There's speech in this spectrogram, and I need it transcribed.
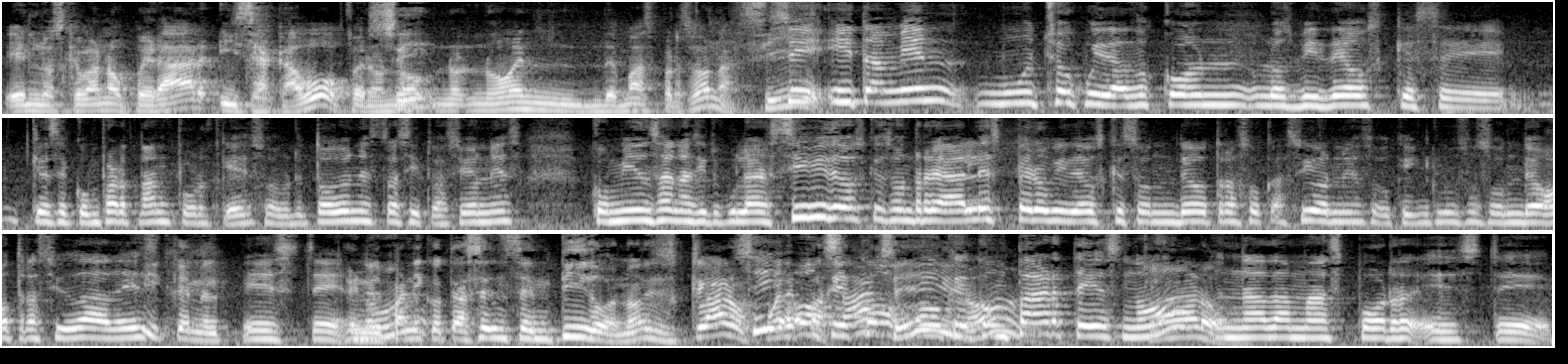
en los que van a operar y se acabó, pero Sí. no, no, no en demás personas. Sí. y también mucho cuidado con los videos que se que se compartan porque sobre todo en estas situaciones comienzan a circular sí videos que son reales pero videos que son de otras ocasiones o que incluso son de otras ciudades Y que en el, este en el pánico te hacen sentido, ¿no? Dices, claro, Sí, puede o que, pasar, sí, o que ¿no? compartes, ¿no? Claro. Nada más por este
